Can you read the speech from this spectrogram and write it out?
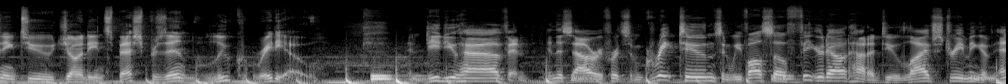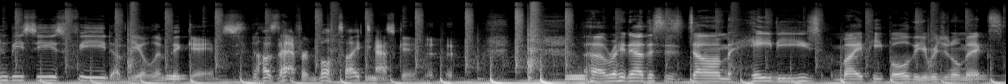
listening to Jondi Spesh present Loöq Radio. Indeed, you have. And in this hour, we've heard some great tunes, and we've also figured out how to do live streaming of NBC's feed of the Olympic Games. How's that for multitasking? Uh, right now, this is Tom Hades, My People, the original mix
